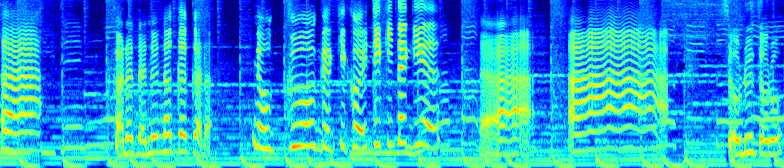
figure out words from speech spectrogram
あ体の中からノック音が聞こえてきたぎゅああそろそろ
